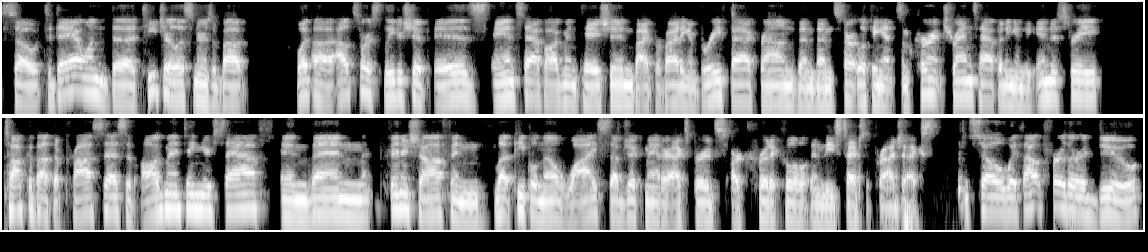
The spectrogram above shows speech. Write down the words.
So today I wanted to teach our listeners about what uh, outsourced leadership is and staff augmentation by providing a brief background, then then start looking at some current trends happening in the industry, talk about the process of augmenting your staff, and then finish off and let people know why subject matter experts are critical in these types of projects. So, without further ado,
